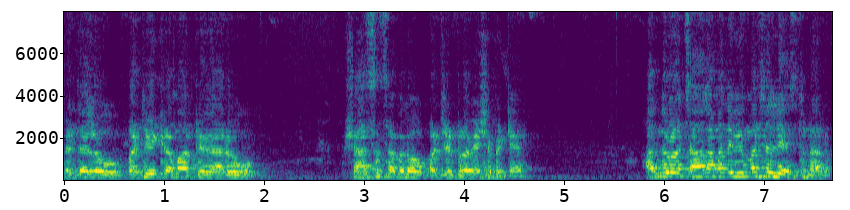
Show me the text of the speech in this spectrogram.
పెద్దలు బట్టి విక్రమార్క గారు శాసనసభలో బడ్జెట్ ప్రవేశపెట్టారు. అందులో చాలామంది విమర్శలు చేస్తున్నారు.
